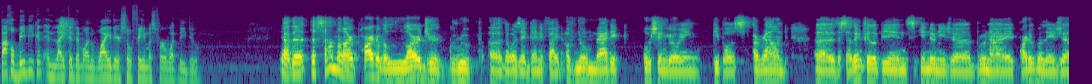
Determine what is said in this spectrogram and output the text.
Paco, maybe you can enlighten them on why they're so famous for what they do. Yeah, the, the Sama are part of a larger group uh, that was identified of nomadic ocean going peoples around uh, the southern Philippines, Indonesia, Brunei, part of Malaysia,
